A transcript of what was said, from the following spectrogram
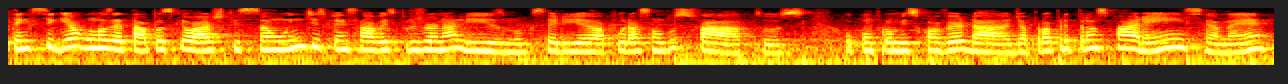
tem que seguir algumas etapas que eu acho que são indispensáveis para o jornalismo, que seria a apuração dos fatos, o compromisso com a verdade, a própria transparência, né?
